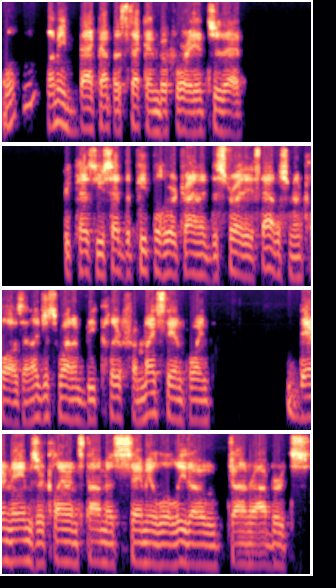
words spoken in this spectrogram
well let me back up a second before I answer that because you said the people who are trying to destroy the establishment clause and I just want to be clear from my standpoint their names are Clarence Thomas, Samuel Alito, John Roberts,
